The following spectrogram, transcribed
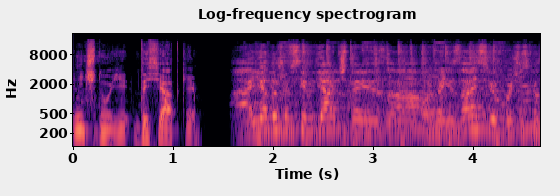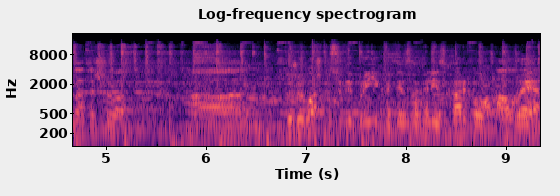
нічної десятки. Я дуже всім вдячний за організацію. Хочу сказати, що а, дуже важко сюди приїхати взагалі з Харкова, але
